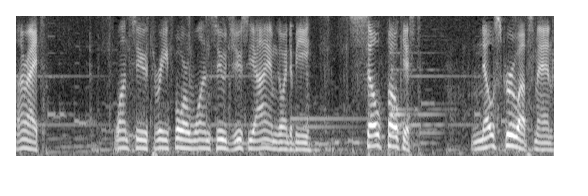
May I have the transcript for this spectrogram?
Alright. One, two, three, four, one, two, juicy. I am going to be so focused. No screw-ups, man.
